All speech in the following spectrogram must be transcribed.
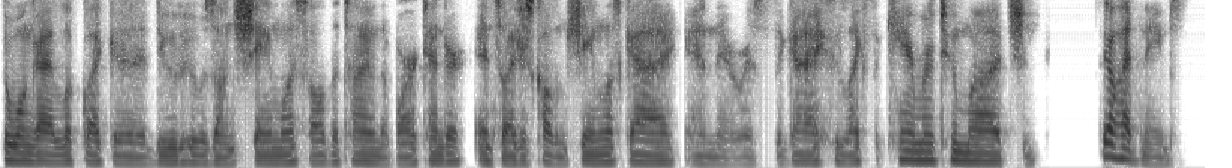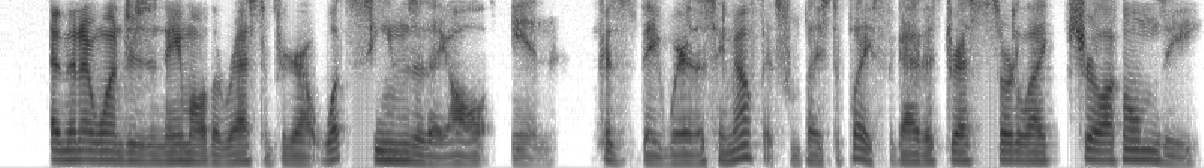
the one guy looked like a dude who was on Shameless all the time, the bartender. And so I just called him Shameless Guy. And there was the guy who likes the camera too much. And they all had names. And then I wanted to just name all the rest and figure out what scenes are they all in because they wear the same outfits from place to place. The guy that's dressed sort of like Sherlock Holmesy,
